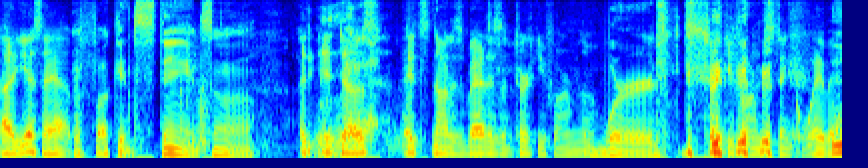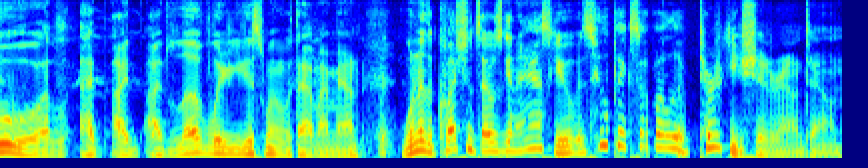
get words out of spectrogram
Uh, yes, I have. It fucking stinks, huh? It, it does. It's not as bad as a turkey farm though. Word. Turkey farms stink way bad. Ooh, I, I I love where you just went with that, my man. One of the questions I was going to ask you is who picks up all the turkey shit around town?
